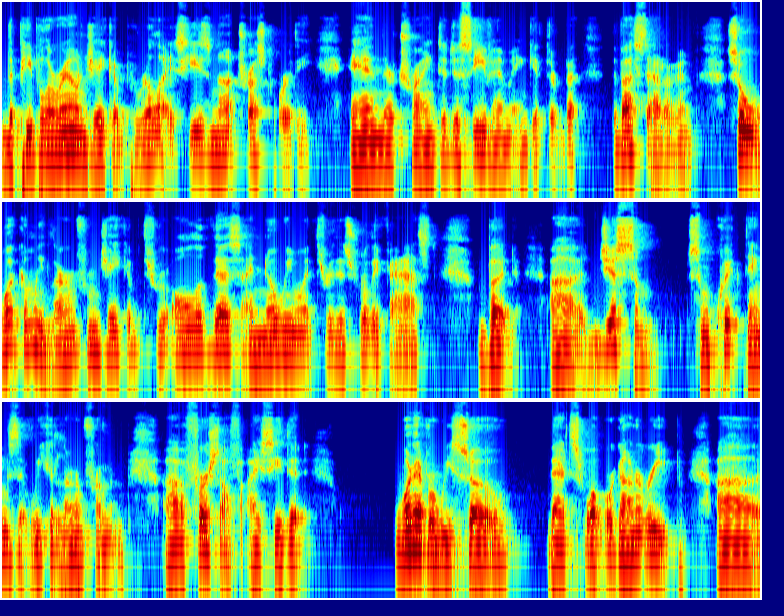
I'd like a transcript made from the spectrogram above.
the people around Jacob realize he's not trustworthy and they're trying to deceive him and get their be- the best out of him. So, what can we learn from Jacob through all of this? I know we went through this really fast, but uh, just some some quick things that we could learn from him. Uh, first off, I see that whatever we sow, that's what we're going to reap. Uh,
